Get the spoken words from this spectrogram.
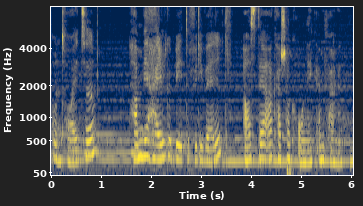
Und heute haben wir Heilgebete für die Welt aus der Akasha Chronik empfangen.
